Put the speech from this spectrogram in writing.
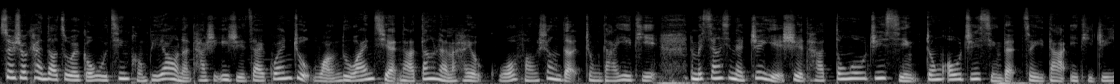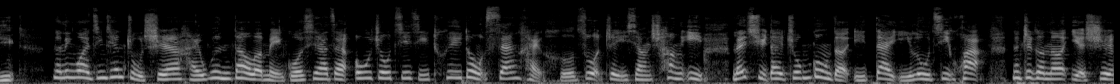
所以说，看到作为国务卿蓬佩奥呢，他是一直在关注网络安全，那当然了，还有国防上的重大议题。那么，相信呢，这也是他东欧之行、中欧之行的最大议题之一。那另外，今天主持人还问到了美国现在在欧洲积极推动三海合作这一项倡议，来取代中共的一带一路计划。那这个呢，也是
